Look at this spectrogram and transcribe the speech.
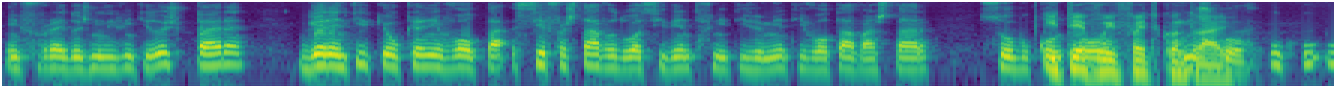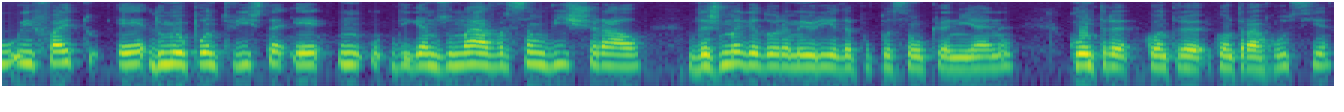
em fevereiro de 2022 para garantir que a Ucrânia volta, se afastava do Ocidente definitivamente e voltava a estar sob o controle. E teve o efeito contrário. O, o, o, efeito é, do meu ponto de vista, é um, digamos uma aversão visceral da esmagadora maioria da população ucraniana contra, contra, contra a Rússia,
